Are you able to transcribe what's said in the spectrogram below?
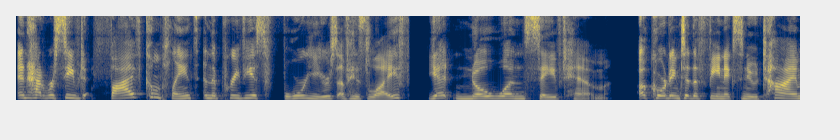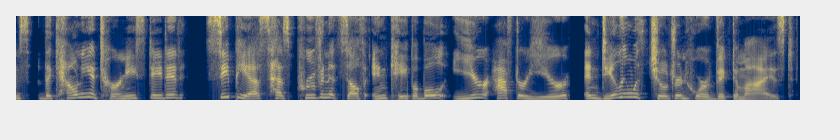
and had received five complaints in the previous four years of his life, yet no one saved him. According to the Phoenix New Times, the county attorney stated CPS has proven itself incapable year after year in dealing with children who are victimized.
